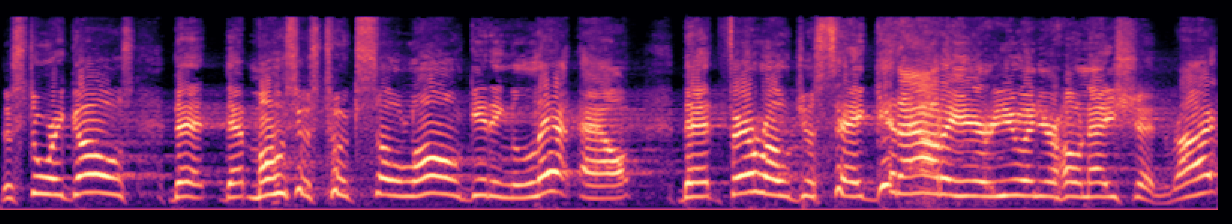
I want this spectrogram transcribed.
The story goes that, that Moses took so long getting let out that Pharaoh just said, Get out of here, you and your whole nation, right?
